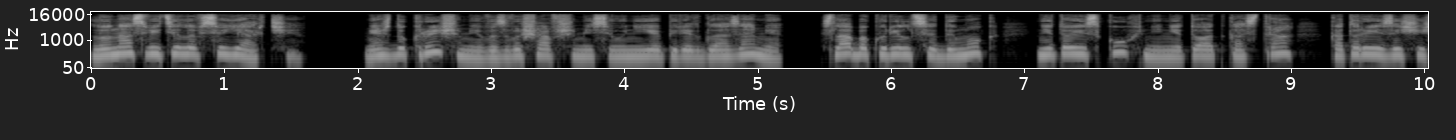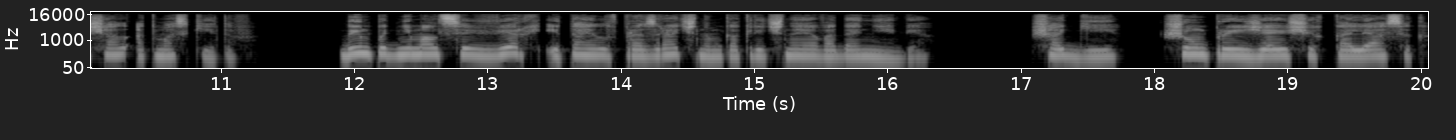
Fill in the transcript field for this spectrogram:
Луна светила все ярче. Между крышами, возвышавшимися у нее перед глазами, слабо курился дымок не то из кухни, не то от костра, который защищал от москитов. Дым поднимался вверх и таял в прозрачном, как речная вода, небе. Шаги, шум проезжающих колясок,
